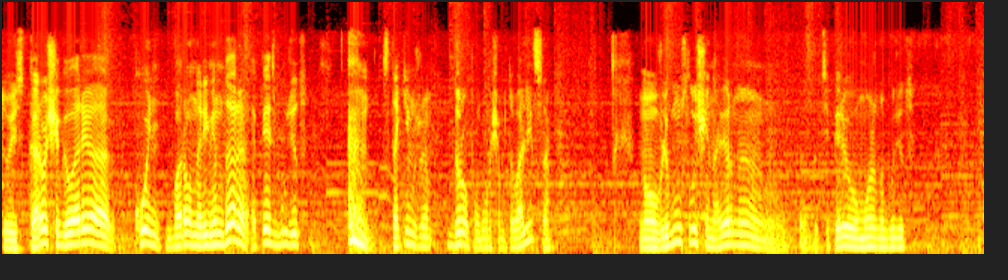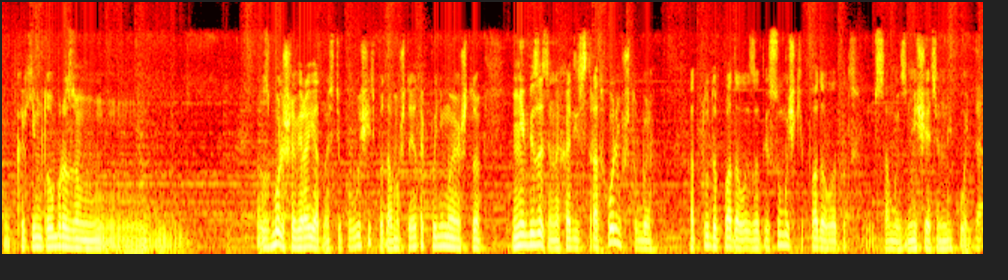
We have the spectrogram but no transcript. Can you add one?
То есть, короче говоря, конь барона Ремендара опять будет с таким же дропом, в общем-то, валиться. Но в любом случае, наверное, теперь его можно будет каким-то образом с большей вероятностью получить, потому что я так понимаю, что не обязательно ходить в Стратхольм, чтобы оттуда падал из этой сумочки, падал этот самый замечательный конь. Да.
